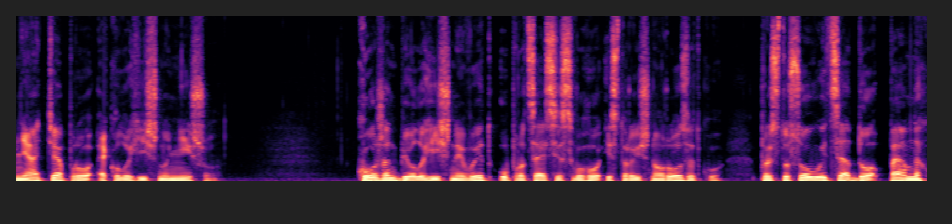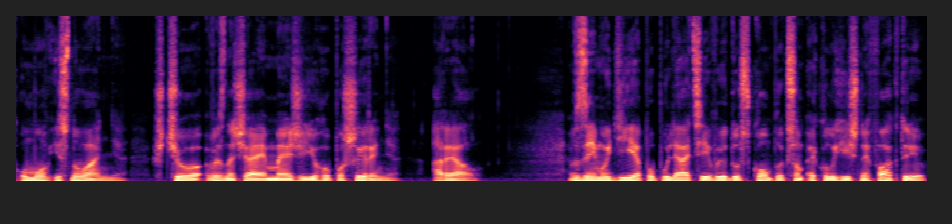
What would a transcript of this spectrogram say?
Поняття про екологічну нішу. Кожен біологічний вид у процесі свого історичного розвитку пристосовується до певних умов існування, що визначає межі його поширення ареал. Взаємодія популяції виду з комплексом екологічних факторів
